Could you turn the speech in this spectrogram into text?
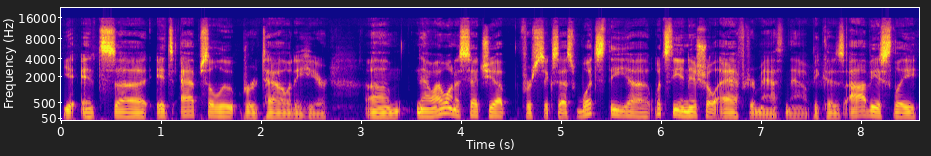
Yeah, it's uh, it's absolute brutality here. Um, now, I want to set you up for success. What's the uh, what's the initial aftermath now? Because obviously,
